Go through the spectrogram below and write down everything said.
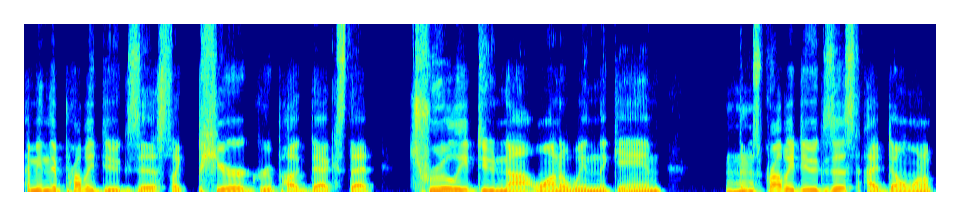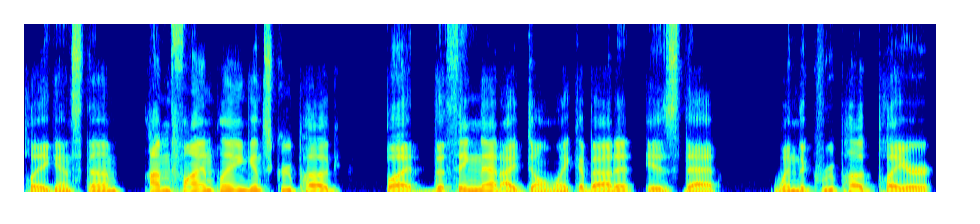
I mean, they probably do exist like pure group hug decks that truly do not want to win the game. Mhm. Those probably do exist. I don't want to play against them. I'm fine playing against group hug, but the thing that I don't like about it is that when the group hug player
